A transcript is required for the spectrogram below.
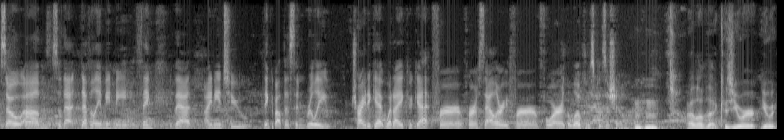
So, um, so that definitely made me think that I need to think about this and really try to get what I could get for, for a salary for, for the locums position. Mm-hmm. I love that because you were you. Were,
